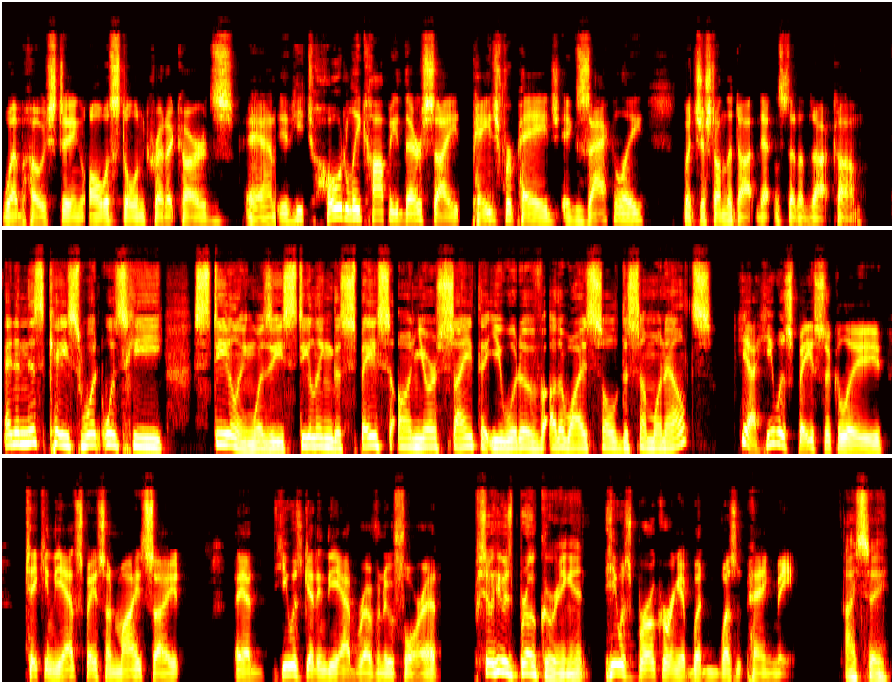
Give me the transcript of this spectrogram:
web hosting, all with stolen credit cards. And he totally copied their site page for page exactly, but just on the .net instead of the .com. And in this case, what was he stealing? Was he stealing the space on your site that you would have otherwise sold to someone else? Yeah, he was basically taking the ad space on my site and he was getting the ad revenue for it so he was brokering it. He was brokering it, but wasn't paying me. I see.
